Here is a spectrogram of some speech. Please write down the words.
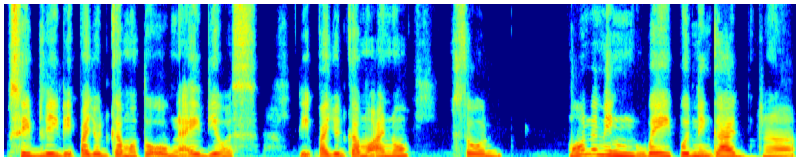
posible di pa ka mo tuog na ay Dios, di pa ka mo ano. So, mo na ning way po ni God na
